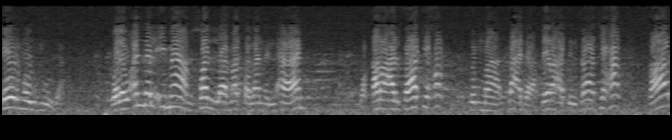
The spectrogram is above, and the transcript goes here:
غير موجودة. ولو أن الإمام صلى مثلا الآن وقرأ الفاتحة ثم بعد قراءة الفاتحة قال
